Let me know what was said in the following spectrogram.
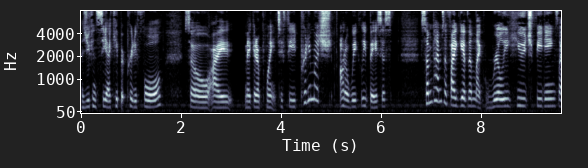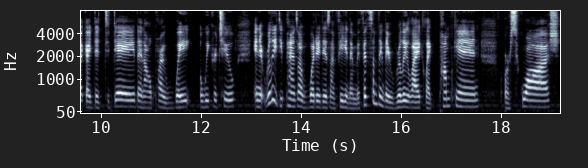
As you can see, I keep it pretty full. So I make it a point to feed pretty much on a weekly basis. Sometimes if I give them like really huge feedings like I did today, then I'll probably wait a week or two. And it really depends on what it is I'm feeding them. If it's something they really like, like pumpkin or squash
